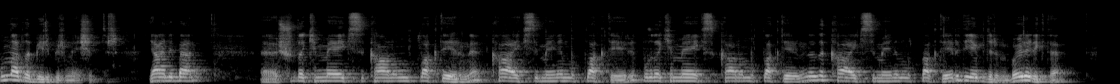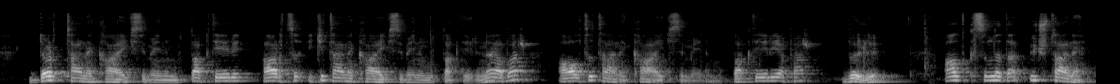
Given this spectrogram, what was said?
bunlar da birbirine eşittir. Yani ben e, şuradaki m eksi k'nın mutlak değerine k eksi m'nin mutlak değeri buradaki m eksi k'nın mutlak değerine de k eksi m'nin mutlak değeri diyebilirim. Böylelikle 4 tane k eksi m'nin mutlak değeri artı 2 tane k eksi m'nin mutlak değeri ne yapar? 6 tane k eksi m'nin mutlak değeri yapar. Bölü. Alt kısımda da 3 tane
